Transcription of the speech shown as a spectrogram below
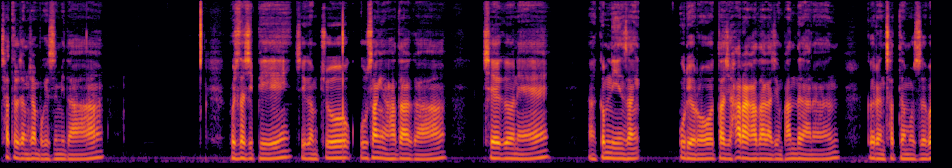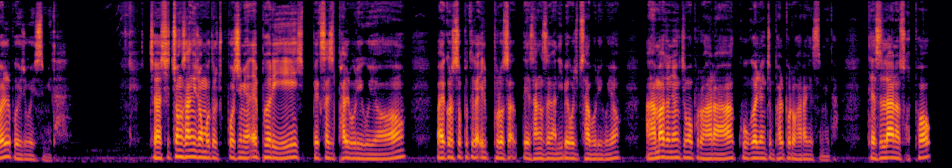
차트를 잠시 한번 보겠습니다. 보시다시피 지금 쭉 우상향 하다가 최근에 아, 금리 인상 우려로 다시 하락하다가 지금 반등하는 그런 차트 모습을 보여주고 있습니다. 자, 시총 상위 종목들 쭉 보시면 애플이 148불이고요. 마이크로소프트가 1%대 상승한 254불이고요. 아마존 0.5% 하락, 구글 0.8% 하락했습니다. 테슬라는 소폭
